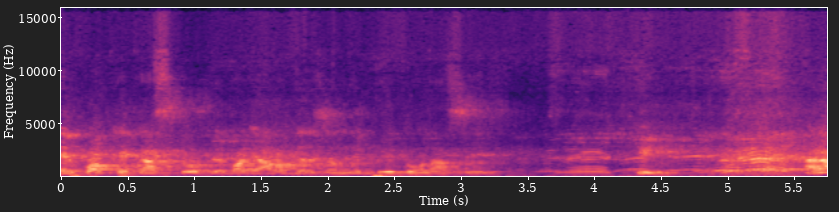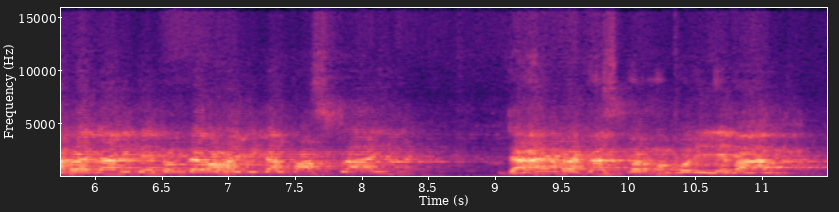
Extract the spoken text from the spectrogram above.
এর পক্ষে কাজ করতে পারি, আমাদের জন্য বেতন আছে। আর আমরা জানি বেতন দেওয়া হয় বিকাল পাঁচটায়। যারা আমরা কাজকর্ম করি, লেবার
